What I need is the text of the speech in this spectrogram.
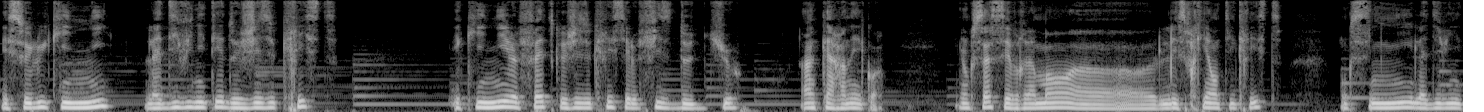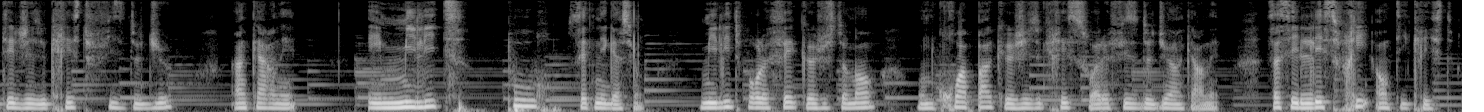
est celui qui nie la divinité de Jésus-Christ et qui nie le fait que Jésus-Christ est le Fils de Dieu incarné, quoi. Donc ça, c'est vraiment euh, l'esprit antichrist. Donc c'est nie la divinité de Jésus-Christ, Fils de Dieu incarné, et milite pour cette négation. Milite pour le fait que justement, on ne croit pas que Jésus-Christ soit le Fils de Dieu incarné. Ça, c'est l'esprit antichrist.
